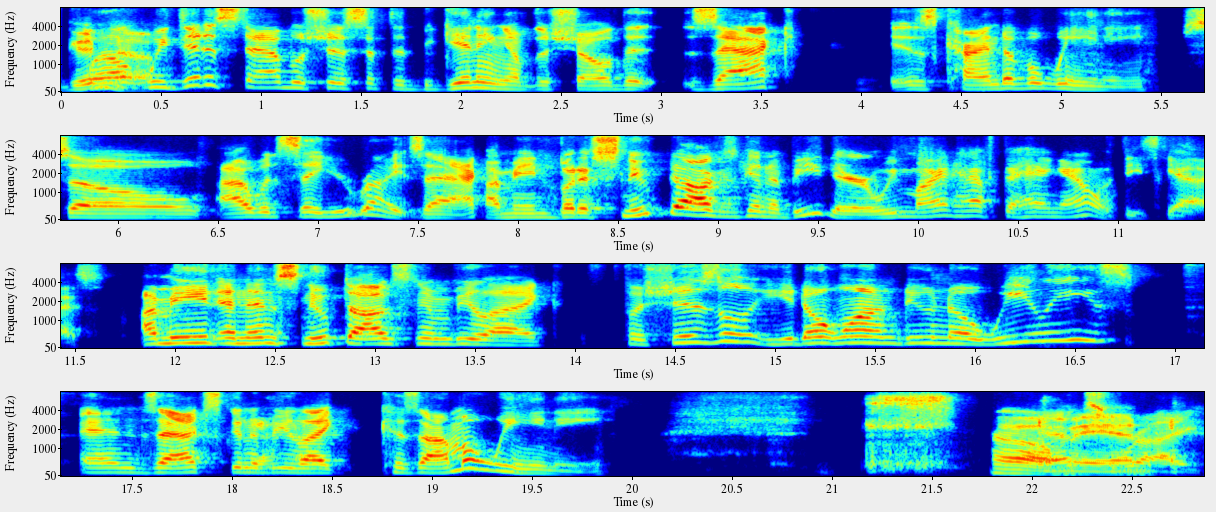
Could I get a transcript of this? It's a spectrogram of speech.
good well, enough. we did establish this at the beginning of the show that Zach is kind of a weenie. So I would say you're right, Zach. I mean, but if Snoop Dogg is going to be there, we might have to hang out with these guys. I mean, and then Snoop Dogg's gonna be like, for shizzle, you don't want to do no wheelies. And Zach's gonna be like, cause I'm a weenie. Oh That's man, right.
